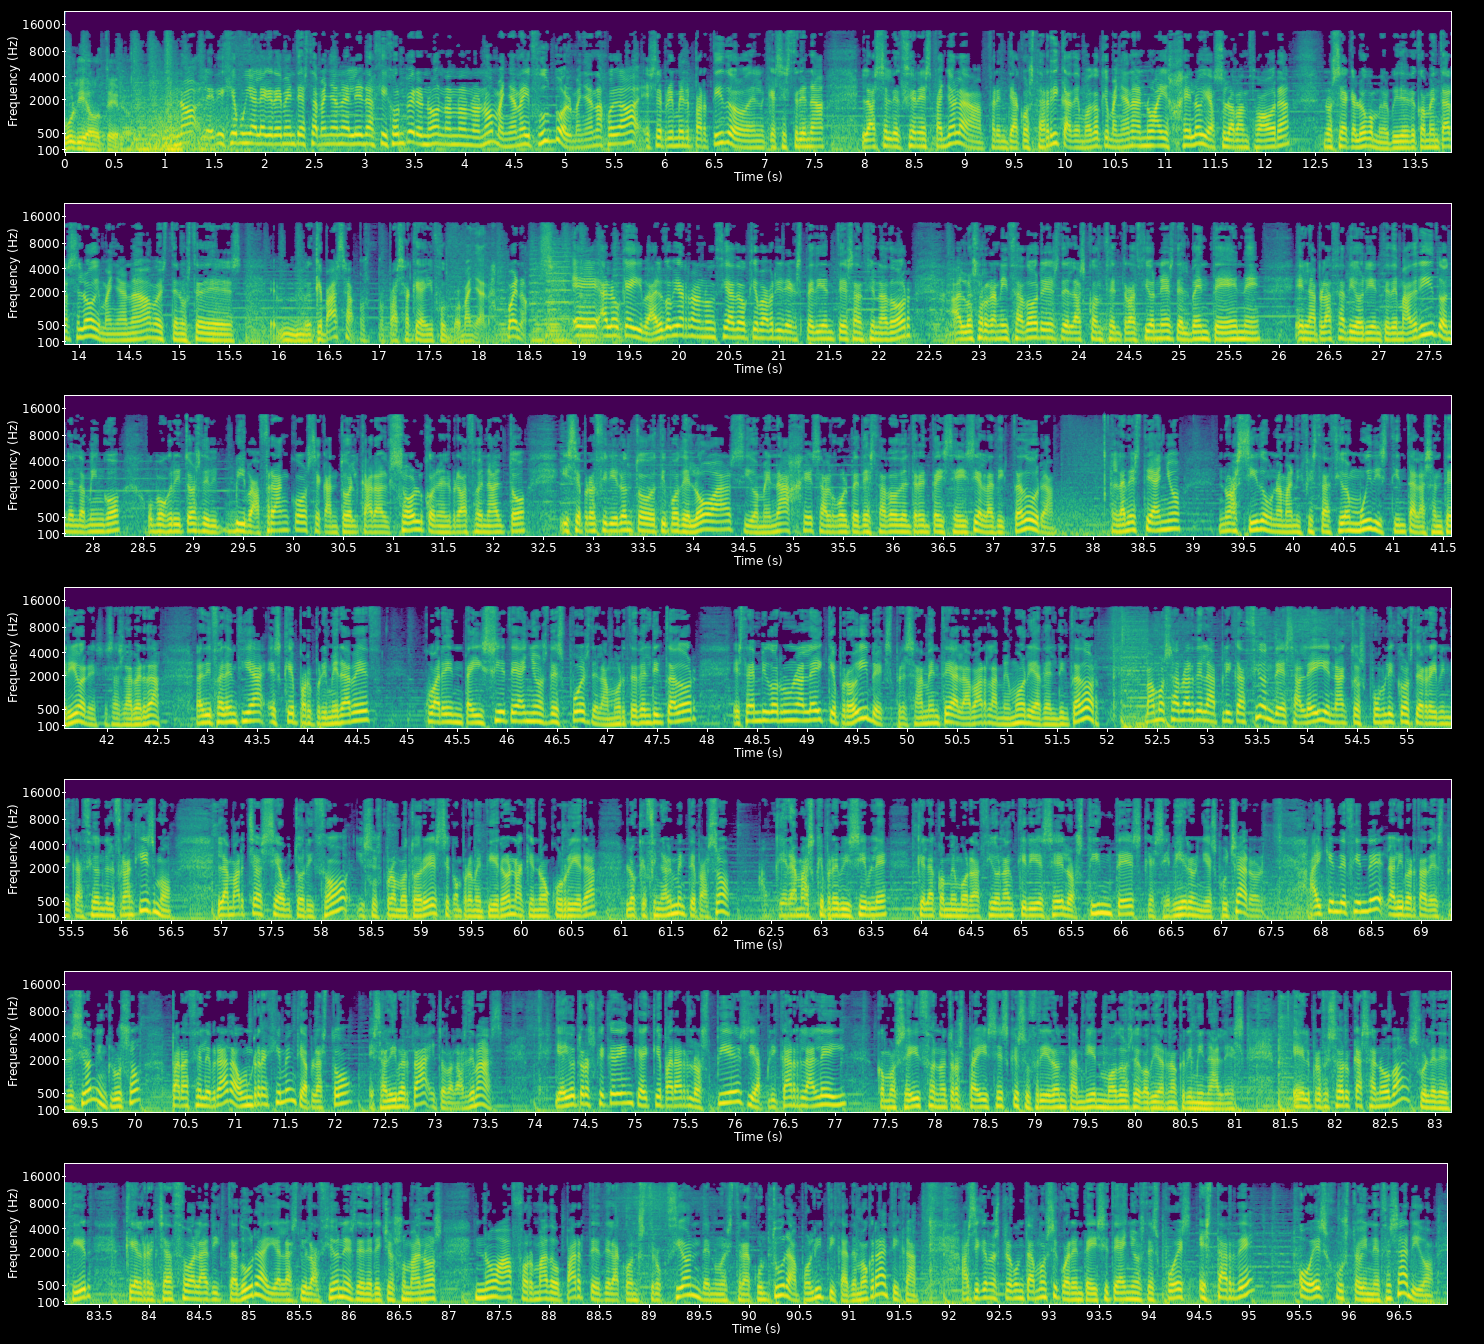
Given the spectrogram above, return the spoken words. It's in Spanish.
Julia Otero. No, le dije muy alegremente esta mañana a Elena Gijón, pero no, no, no, no, no. Mañana hay fútbol. Mañana juega ese primer partido en el que se estrena la selección española frente a Costa Rica. De modo que mañana no hay gelo, ya se lo avanzó ahora. No sea que luego me olvide de comentárselo y mañana estén ustedes. mm, ¿Qué pasa? Pues pasa que hay fútbol mañana. Bueno, eh, a lo que iba. El gobierno ha anunciado que va a abrir expediente sancionador a los organizadores de las concentraciones del 20N en la Plaza de Oriente de Madrid, donde el domingo hubo gritos de Viva Franco, se cantó el cara al sol con el brazo en alto y se profirieron todo tipo de loas y homenajes al golpe de Estado del 36 y a la dictadura. La de este año no ha sido una manifestación muy distinta a las anteriores, esa es la verdad. La diferencia es que por primera vez 47 años después de la muerte del dictador, está en vigor una ley que prohíbe expresamente alabar la memoria del dictador. Vamos a hablar de la aplicación de esa ley en actos públicos de reivindicación del franquismo. La marcha se autorizó y sus promotores se comprometieron a que no ocurriera lo que finalmente pasó, aunque era más que previsible que la conmemoración adquiriese los tintes que se vieron y escucharon. Hay quien defiende la libertad de expresión incluso para celebrar a un régimen que aplastó esa libertad y todas las demás. Y hay otros que creen que hay que parar los pies y aplicar la ley, como se hizo en otros países que sufrieron también modos de gobierno criminales. El profesor Casanova suele decir que el rechazo a la dictadura y a las violaciones de derechos humanos no ha formado parte de la construcción de nuestra cultura política democrática. Así que nos preguntamos si 47 años después es tarde o es justo y necesario.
